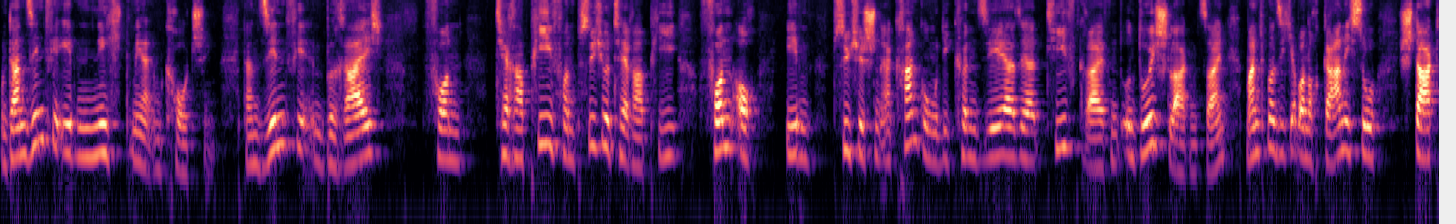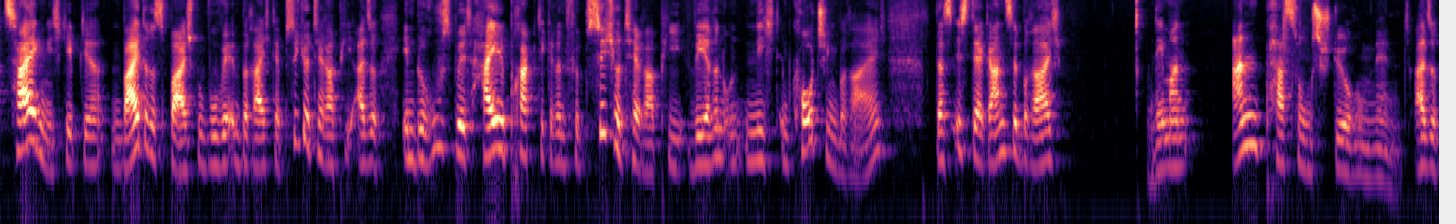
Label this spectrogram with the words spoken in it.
Und dann sind wir eben nicht mehr im Coaching. Dann sind wir im Bereich von Therapie, von Psychotherapie, von auch eben psychischen Erkrankungen. Die können sehr, sehr tiefgreifend und durchschlagend sein, manchmal sich aber noch gar nicht so stark zeigen. Ich gebe dir ein weiteres Beispiel, wo wir im Bereich der Psychotherapie, also im Berufsbild Heilpraktikerin für Psychotherapie wären und nicht im Coaching-Bereich. Das ist der ganze Bereich, den man Anpassungsstörung nennt. Also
